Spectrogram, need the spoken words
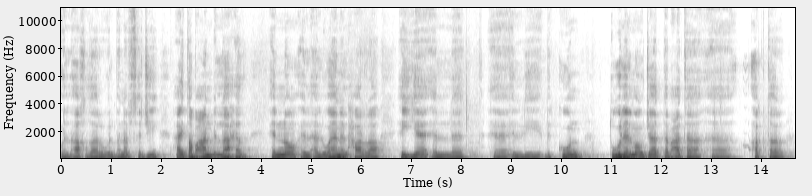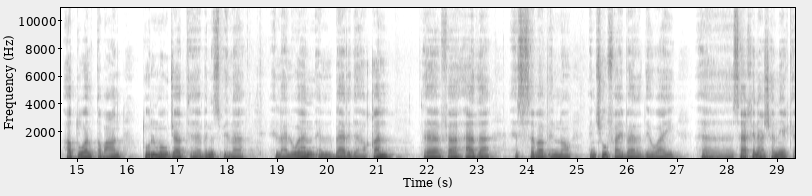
والأخضر والبنفسجي. هاي طبعا بنلاحظ إنه الألوان الحارة هي اللي بتكون طول الموجات تبعتها أكتر أطول طبعا. طول الموجات بالنسبة للألوان الباردة أقل. فهذا السبب إنه بنشوف هاي باردة وهاي ساخنة عشان هيك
